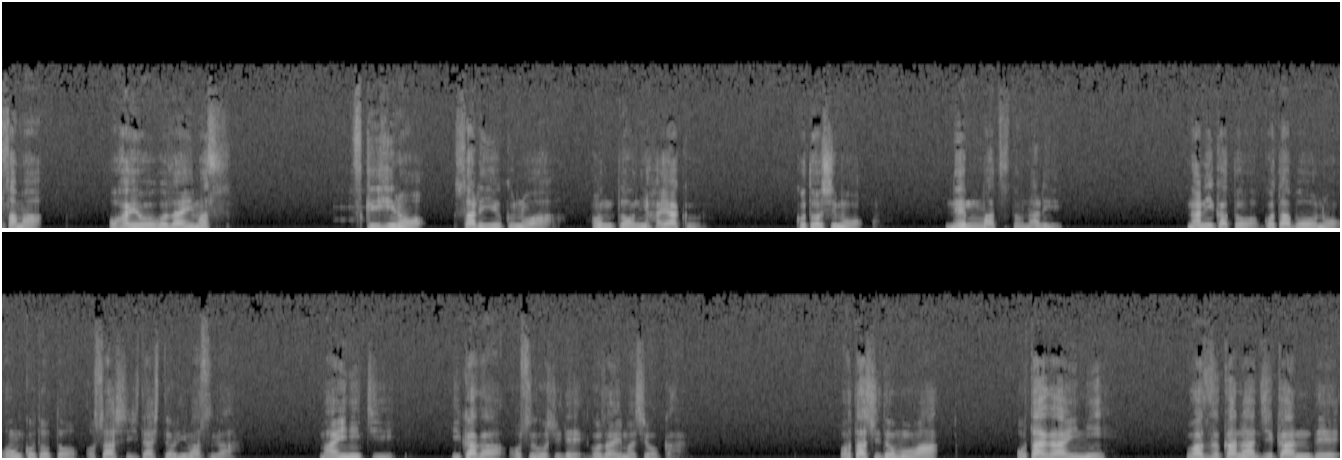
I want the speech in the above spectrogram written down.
様おはようございます。月日の去りゆくのは本当に早く今年も年末となり何かとご多忙の御事とお察しいたしておりますが毎日いかがお過ごしでございましょうか。私どもはお互いにわずかな時間で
